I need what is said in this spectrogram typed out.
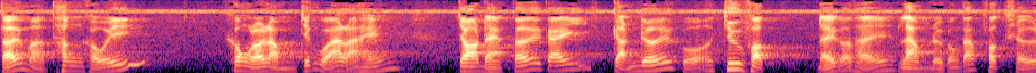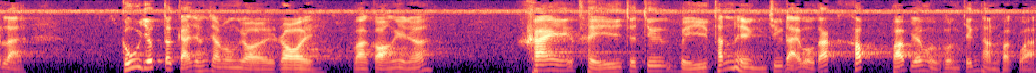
tới mà thân khẩu ý, không lỗi lầm, chứng quả la hán cho đạt tới cái cảnh giới của chư phật để có thể làm được công tác phật sự là cứu giúp tất cả chúng sanh muôn rồi rồi. Và còn gì nữa? Khai thị cho chư vị thánh hiền, chư đại bồ tát khắp pháp giới mười phương chứng thành phật quả.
